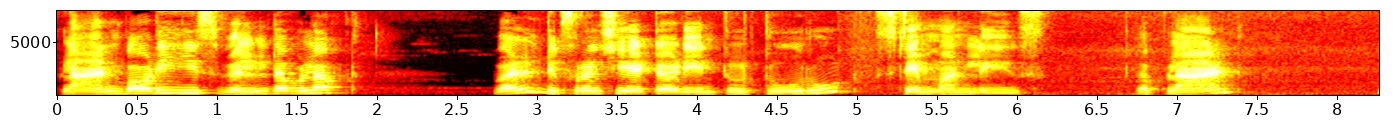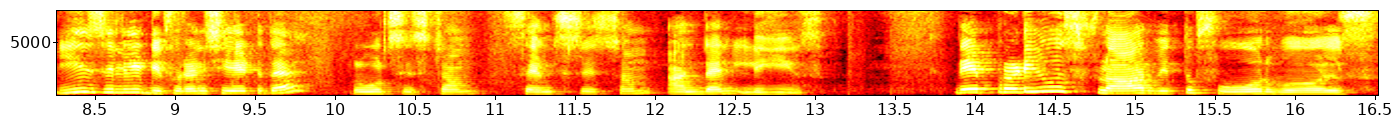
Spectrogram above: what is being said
Plant body is well developed, well differentiated into two root, stem and leaves. The plant easily differentiate the root system, stem system and then leaves. They produce flower with four whorls.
